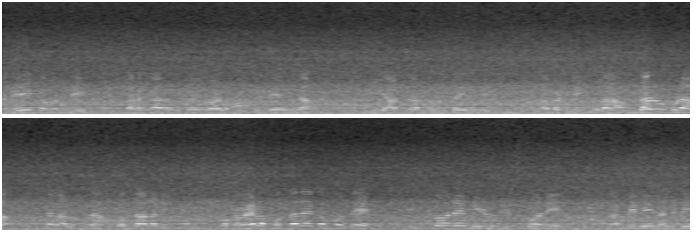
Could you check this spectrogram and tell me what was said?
అనేక మంది సహకారంతో ఇవాళ దిగ్విజయంగా ఈ యాత్ర పూర్తయింది. కాబట్టి కూడా అందరూ కూడా అందరి అనుగ్రహం పొందాలని ఒకవేళ పొందలేకపోతే ఇంట్లోనే నీళ్ళు తీసుకొని నందిని నందిని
